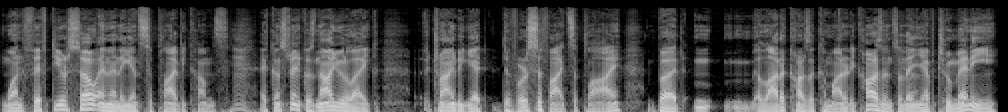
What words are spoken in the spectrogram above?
150 or so, and then again, supply becomes hmm. a constraint because now you're like, trying to get diversified supply, but m- a lot of cars are commodity cars, and so then you have too many,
